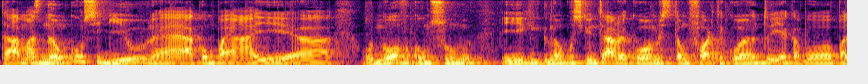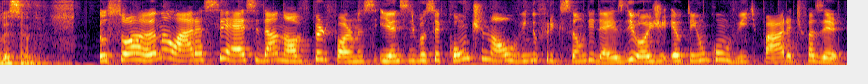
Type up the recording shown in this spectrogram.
tá? mas não conseguiu né, acompanhar aí, uh, o novo consumo e não conseguiu entrar no e-commerce tão forte quanto e acabou padecendo. Eu sou a Ana Lara, CS da Nova Performance, e antes de você continuar ouvindo Fricção de Ideias de hoje, eu tenho um convite para te fazer.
